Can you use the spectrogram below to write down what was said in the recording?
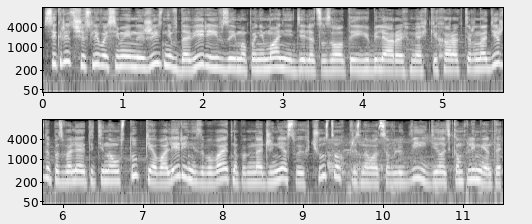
Секрет счастливой семейной жизни в доверии и взаимопонимании делятся золотые юбиляры. Мягкий характер Надежды позволяет идти на уступки, а Валерий не забывает напоминать жене о своих чувствах, признаваться в любви и делать комплименты.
